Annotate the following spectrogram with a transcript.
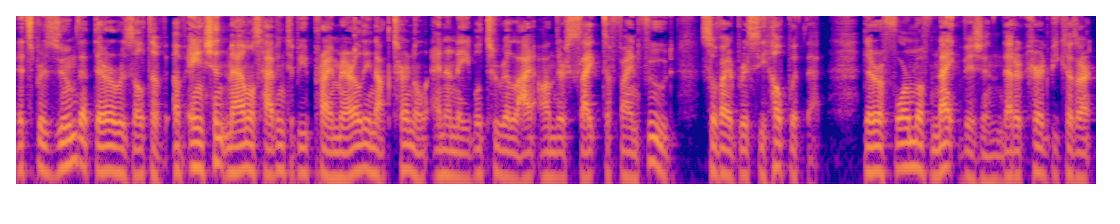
it's presumed that they're a result of, of ancient mammals having to be primarily nocturnal and unable to rely on their sight to find food, so vibrissae help with that. They're a form of night vision that occurred because our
